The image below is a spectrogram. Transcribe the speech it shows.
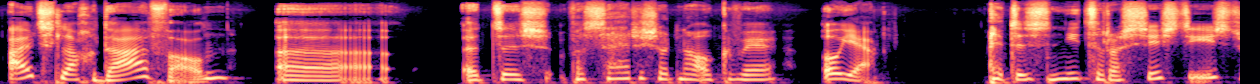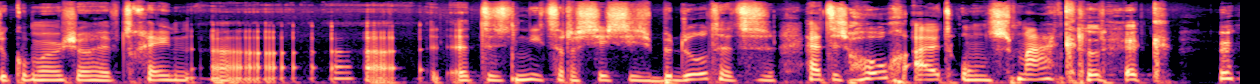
uitslag daarvan, eh, het is, wat zeiden ze nou ook alweer? Oh ja, het is niet racistisch. De commercial heeft geen. het is niet racistisch bedoeld. Het is, het is hooguit onsmakelijk.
